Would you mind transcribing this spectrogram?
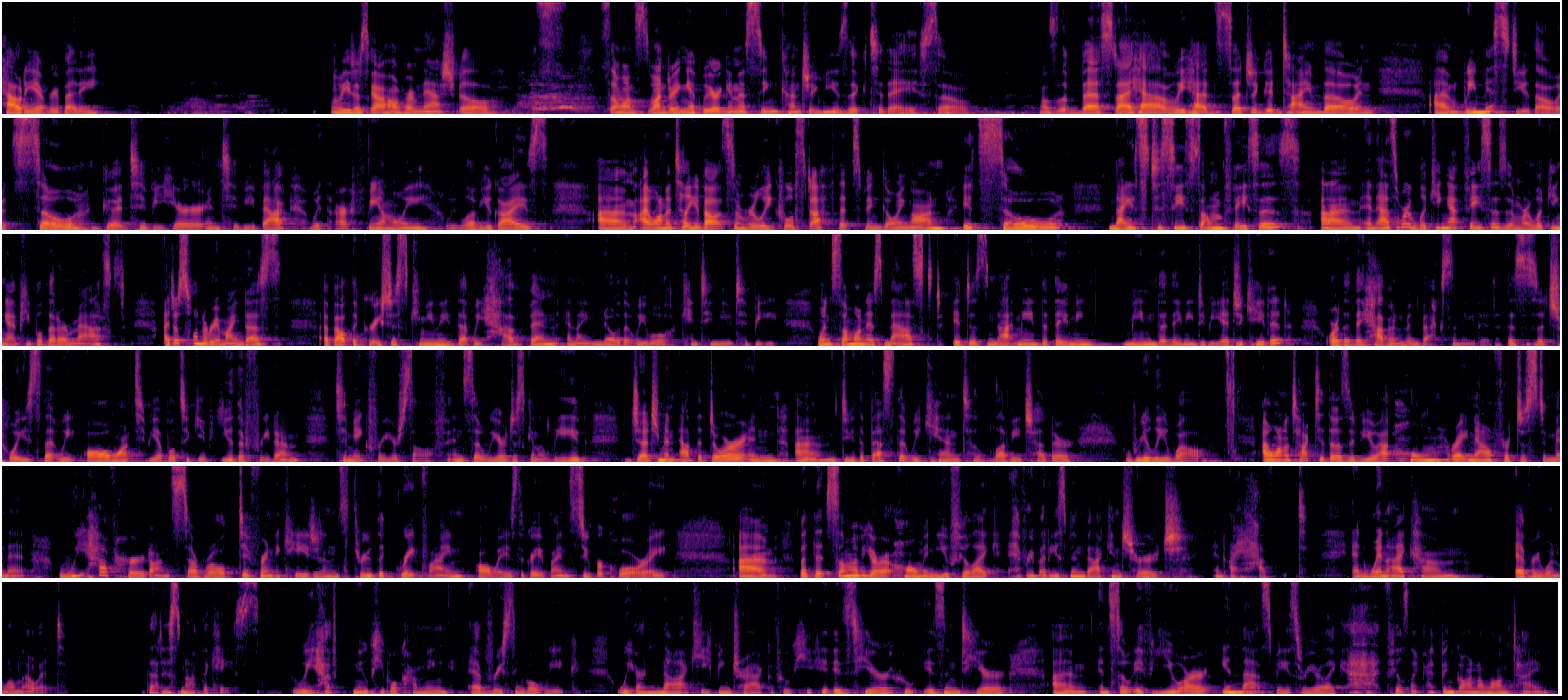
Howdy, everybody. We just got home from Nashville. Someone's wondering if we were going to sing country music today, so that was the best I have. We had such a good time, though, and um, we missed you, though. It's so good to be here and to be back with our family. We love you guys. Um, I want to tell you about some really cool stuff that's been going on. It's so nice to see some faces. Um, and as we're looking at faces and we're looking at people that are masked, I just want to remind us about the gracious community that we have been, and I know that we will continue to be. When someone is masked, it does not need that they mean, mean that they need to be educated or that they haven't been vaccinated. This is a choice that we all want to be able to give you the freedom to make for yourself. And so we are just going to leave judgment at the door and um, do the best that we can to love each other really well. I want to talk to those of you at home right now for just a minute. We have heard on several different occasions through the grapevine, always, the grapevine's super cool, right? Um, but that some of you are at home and you feel like everybody's been back in church and I haven't. And when I come, everyone will know it. That is not the case. We have new people coming every single week. We are not keeping track of who is here, who isn't here. Um, and so, if you are in that space where you're like, ah, it feels like I've been gone a long time,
